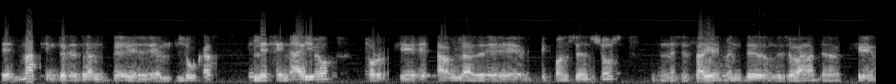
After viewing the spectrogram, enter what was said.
es más interesante, Lucas, el escenario porque habla de, consensos necesariamente donde se van a tener que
